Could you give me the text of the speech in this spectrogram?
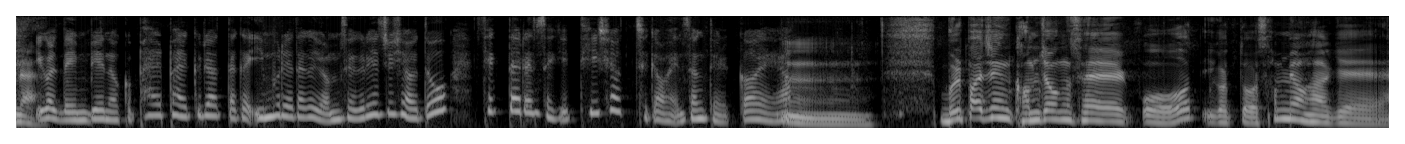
네. 이걸 냄비에 넣고 팔팔 끓였다가 이물에다가 염색을 해주셔도 색다른 색의 티셔츠가 완성될 거예요. 음. 물 빠진 검정색 옷 이것도 선명하게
